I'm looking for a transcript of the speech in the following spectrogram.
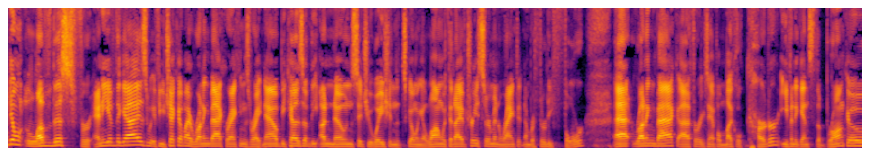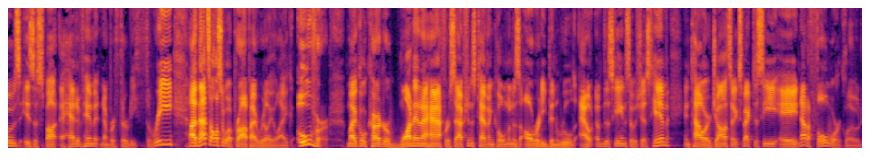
don't love this for any of the guys. If you check out my running back rankings right now, because of the unknown situation that's going along with it, I have Trey Sermon ranked at number 34 at running back. Uh, for example, Michael Carter, even against the Broncos, is a spot ahead of him at number 33. Uh, that's also a prop I really like. Over Michael Carter, one and a half receptions. Tevin Coleman has already been ruled out of this game, so it's just him and Tyler Johnson. Expect to see a not a full workload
